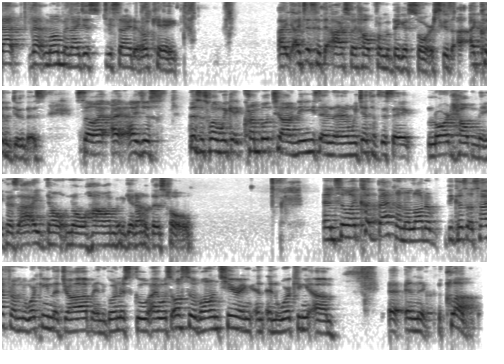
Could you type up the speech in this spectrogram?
that that moment, I just decided, okay, I, I just had to ask for help from a bigger source because I, I, couldn't do this. So I, I, I, just this is when we get crumbled to our knees and, and we just have to say, Lord, help me because I don't know how I'm going to get out of this hole. And so I cut back on a lot of because aside from working in the job and going to school, I was also volunteering and, and working um, in the club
